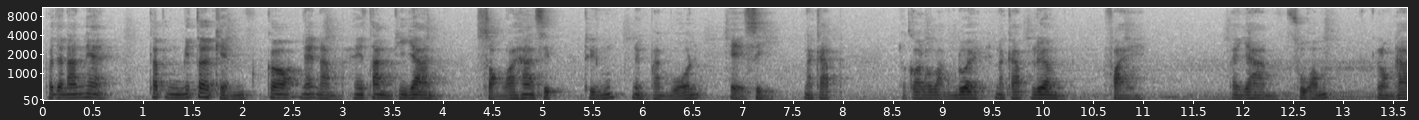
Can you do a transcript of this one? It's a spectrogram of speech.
เพราะฉะนั้นเนี่ยถ้าเป็นมิเตอร์เข็มก็แนะนำให้ตั้งที่ย่าน 250 ถึง 1,000 โวลต์ AC นะครับ แล้วก็ระวังด้วยนะครับ เรื่องไฟพยายามสวมรองเท้า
